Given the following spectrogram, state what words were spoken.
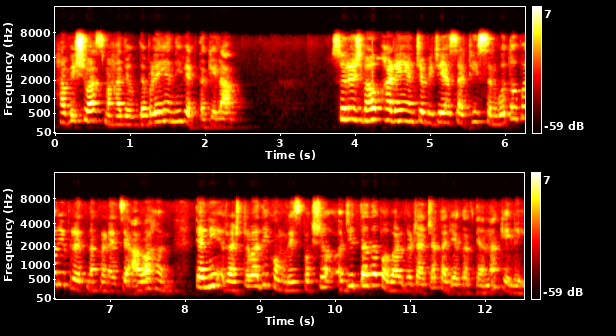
हा विश्वास महादेव दबडे यांनी व्यक्त केला. सुरेश भाऊ खाडे यांच्या विजयासाठी सर्वतोपरी प्रयत्न करण्याचे आवाहन त्यांनी राष्ट्रवादी काँग्रेस पक्ष अजितदादा पवार गटाच्या कार्यकर्त्यांना केले.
